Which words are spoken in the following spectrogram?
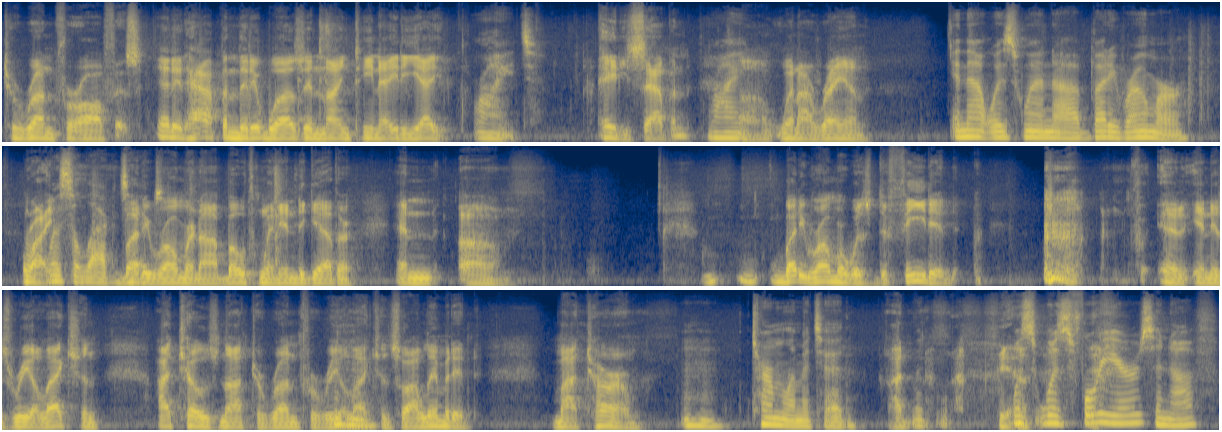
to run for office. And it happened that it was in 1988, right. 87, Right. uh, when I ran. And that was when uh, Buddy Roemer right. was elected. Buddy Roemer and I both went in together, and um, Buddy Roemer was defeated in, in his reelection. I chose not to run for reelection, so I limited my term. Term limited. I, yeah. Was was four years enough?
